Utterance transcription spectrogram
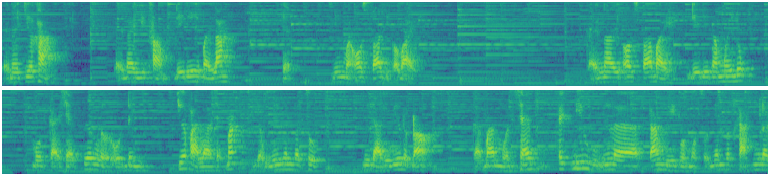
cái này chưa khảm. Cái này khảm DD 75 set. Nhưng mà All Star chỉ có 7 cái này All Star 7 DD 50 lúc. Một cái set tương đối ổn định. Chưa phải là set mắc giống như nhân vật sụt mình đã review được đó các bạn muốn xem cách build cũng như là trang bị của một số nhân vật khác như là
